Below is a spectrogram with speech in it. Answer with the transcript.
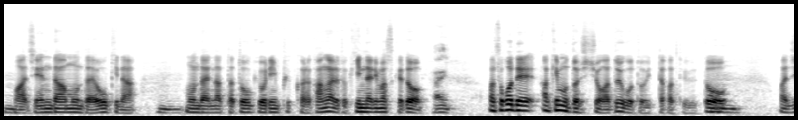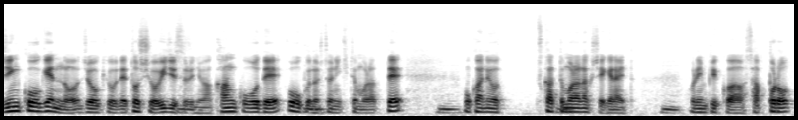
まあ、ジェンダー問題大きな問題になった東京オリンピックから考えると気になりますけど、はい、まあ、そこで秋元市長がどういうことを言ったかというと、まあ、人口減の状況で都市を維持するには観光で多くの人に来てもらってお金を使ってもらわなくちゃいけないと、うん、オリンピックは札幌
